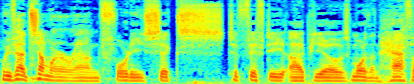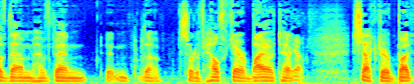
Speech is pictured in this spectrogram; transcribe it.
we've had somewhere around 46 to 50 IPOs. More than half of them have been in the sort of healthcare biotech Yep. sector. But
